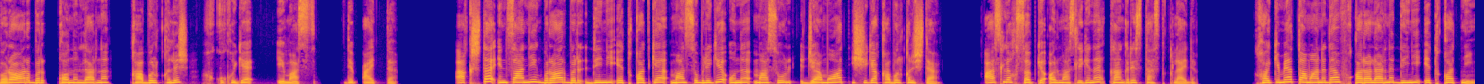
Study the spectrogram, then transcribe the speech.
biror bir qonunlarni qabul qilish huquqiga emas deb aytdi. Aqshda insonning biror bir diniy e'tiqodga mansubligi uni mas'ul jamoat ishiga qabul qilishda asli hisobga olmasligini kongress tasdiqlaydi. Hokimiyat tomonidan fuqarolarni diniy e'tiqodning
